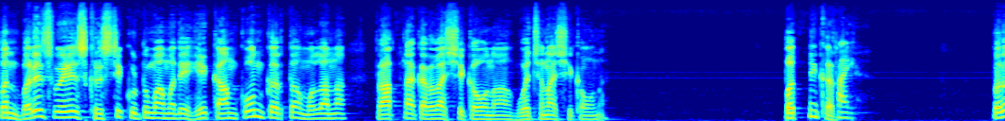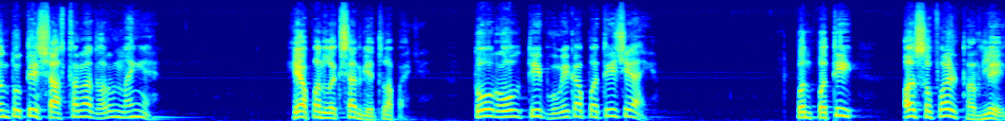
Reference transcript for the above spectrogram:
पण बरेच वेळेस ख्रिस्ती कुटुंबामध्ये हे काम कोण करतं? मुलांना प्रार्थना करायला शिकवणं वचना शिकवणं. पत्नी करते. परंतु ते शास्त्राला धरून नाही आहे हे आपण लक्षात घेतला पाहिजे. तो रोल ती भूमिका पतीची आहे. पण पती असफल ठरले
